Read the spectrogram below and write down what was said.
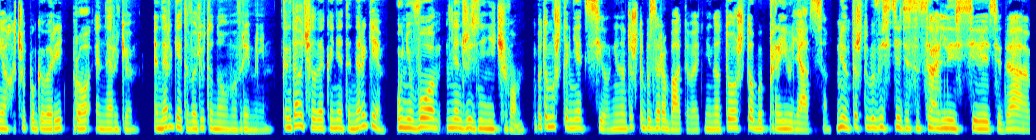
я хочу поговорить про энергию. Энергия — это валюта нового времени. Когда у человека нет энергии, у него нет жизни ничего, потому что нет сил ни на то, чтобы зарабатывать, ни на то, чтобы проявляться, ни на то, чтобы вести эти социальные сети, да.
